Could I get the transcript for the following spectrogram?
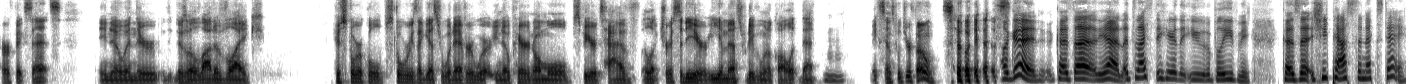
perfect sense you know and there there's a lot of like historical stories, I guess, or whatever, where you know paranormal spirits have electricity or EMF, whatever you want to call it, that mm-hmm. makes sense with your phone. So yes. oh, good, because uh, yeah, it's nice to hear that you believe me, because uh, she passed the next day,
